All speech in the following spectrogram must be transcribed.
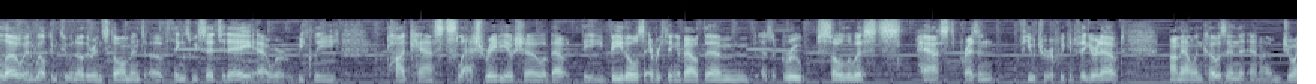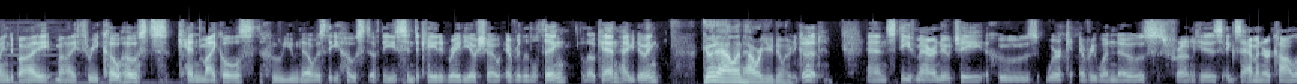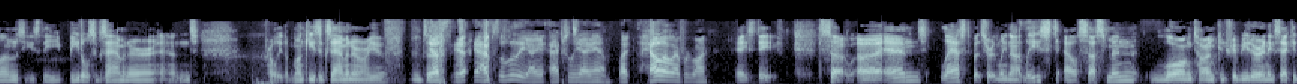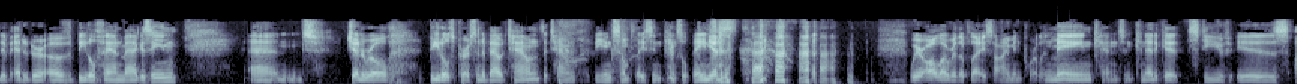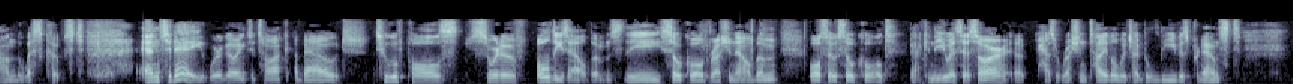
Hello, and welcome to another installment of Things We Said Today, our weekly podcast slash radio show about the Beatles, everything about them as a group, soloists, past, present, future, if we can figure it out. I'm Allan Kozinn, and I'm joined by my three co-hosts, Ken Michaels, who you know is the host of the syndicated radio show Every Little Thing. Hello, Ken. How are you doing? Good, Alan. How are you doing? Pretty good. And Steve Marinucci, whose work everyone knows from his Examiner columns. He's the Beatles Examiner and probably the Monkees Examiner. Are you? And, uh, yes, yeah, absolutely. I actually I am. But hello, everyone. Hey, Steve. So, uh, and last but certainly not least, Al Sussman, longtime contributor and executive editor of Beatle Fan magazine, and general Beatles person about town, the town being someplace in Pennsylvania. We're all over the place. I'm in Portland, Maine. Ken's in Connecticut. Steve is on the West Coast. And today we're going to talk about two of Paul's sort of oldies albums the so called Russian album, also so called back in the USSR, uh, has a Russian title, which I believe is pronounced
